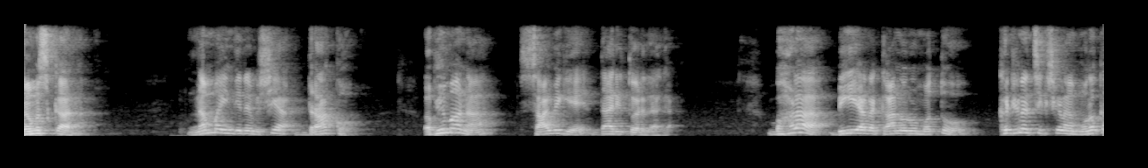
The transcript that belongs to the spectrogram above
ನಮಸ್ಕಾರ. ನಮ್ಮ ಇಂದಿನ ವಿಷಯ ಡ್ರಾಕೋ. ಅಭಿಮಾನ ಸಾವಿಗೆ ದಾರಿ ತೋರಿದಾಗ. ಬಹಳ ಬಿಗಿಯಾದ ಕಾನೂನು ಮತ್ತು ಕಠಿಣ ಶಿಕ್ಷೆಗಳ ಮೂಲಕ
